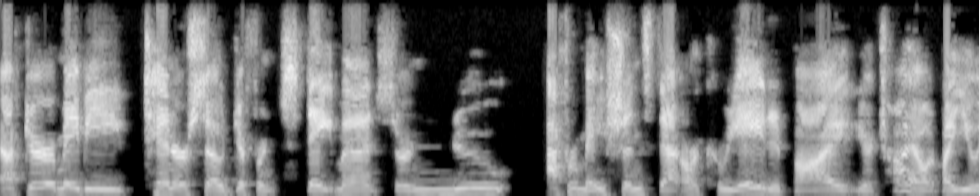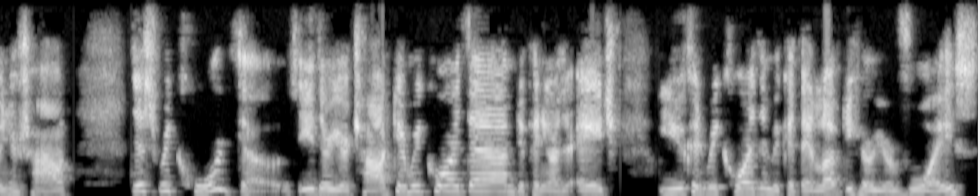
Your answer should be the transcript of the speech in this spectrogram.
after maybe 10 or so different statements or new affirmations that are created by your child, by you and your child, just record those. Either your child can record them, depending on their age. You can record them because they love to hear your voice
